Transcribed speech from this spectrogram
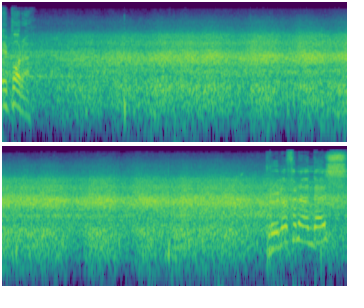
Iborra. Bruno Fernandes.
